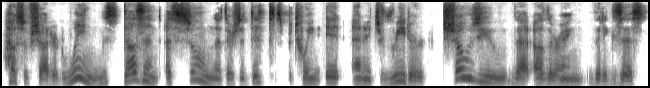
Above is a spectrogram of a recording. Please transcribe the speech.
House of Shattered Wings doesn't assume that there's a distance between it and its reader, shows you that othering that exists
